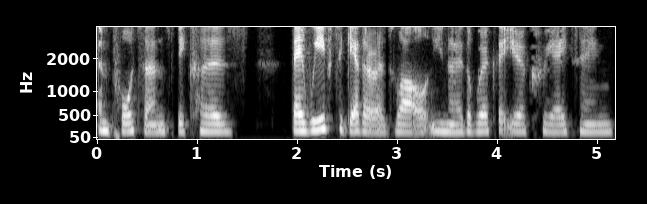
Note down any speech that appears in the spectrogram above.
important because they weave together as well you know the work that you're creating.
